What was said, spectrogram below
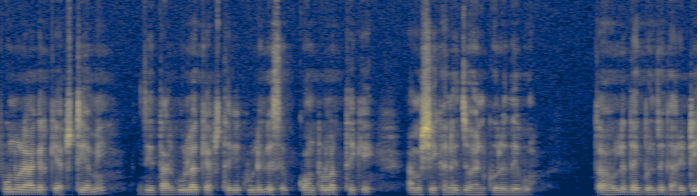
পুনরায় আগের ক্যাপসটি আমি, যে তারগুলা ক্যাপস থেকে খুলে গেছে কন্ট্রোলার থেকে আমি সেখানে জয়েন করে দেব। তাহলে দেখবেন যে গাড়িটি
